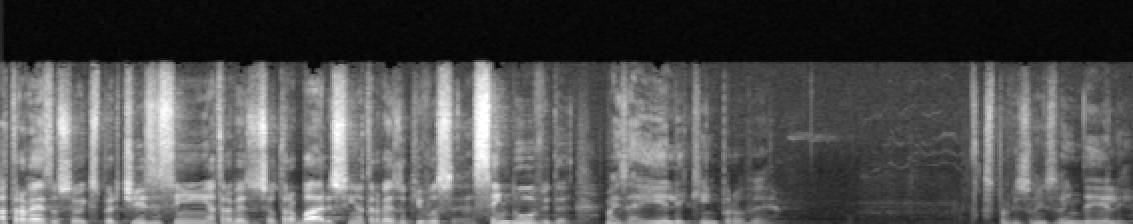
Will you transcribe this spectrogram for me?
Através do seu expertise, sim, através do seu trabalho, sim, através do que você. Sem dúvida, mas é Ele quem provê. As provisões vêm dele.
